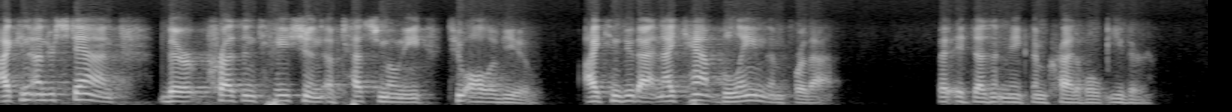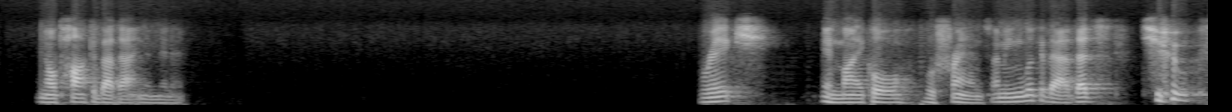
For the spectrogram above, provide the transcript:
I can understand their presentation of testimony to all of you. I can do that, and I can't blame them for that. But it doesn't make them credible either. And I'll talk about that in a minute. Rick and Michael were friends. I mean, look at that. That's two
